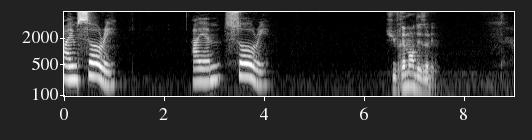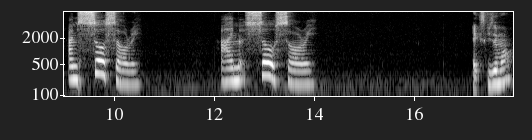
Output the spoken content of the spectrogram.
I am sorry. I am sorry. Je suis vraiment désolé. I'm so sorry. I'm so sorry. Excusez-moi?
